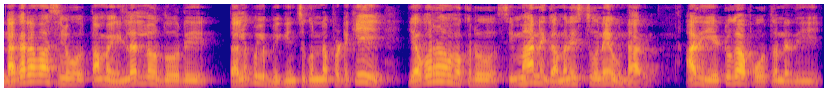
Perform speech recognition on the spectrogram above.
నగరవాసులు తమ ఇళ్ళల్లో దూరి తలుపులు బిగించుకున్నప్పటికీ ఎవరో ఒకరు సింహాన్ని గమనిస్తూనే ఉన్నారు. అది ఎటుగా పోతున్నది?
